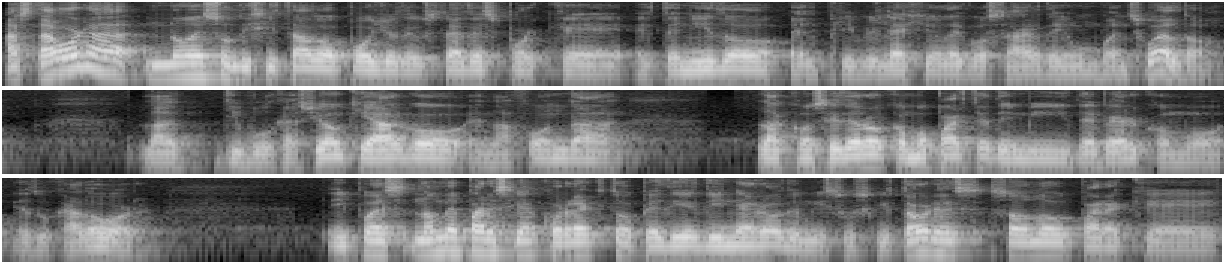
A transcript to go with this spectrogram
Hasta ahora no he solicitado apoyo de ustedes porque he tenido el privilegio de gozar de un buen sueldo. La divulgación que hago en la fonda la considero como parte de mi deber como educador y pues no me parecía correcto pedir dinero de mis suscriptores solo para que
